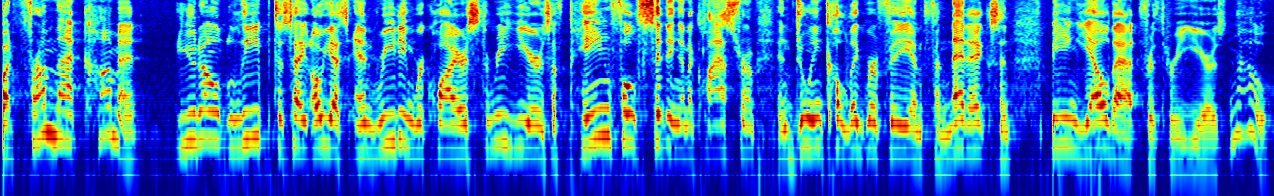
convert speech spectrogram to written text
But from that comment, you don't leap to say, oh, yes, and reading requires three years of painful sitting in a classroom and doing calligraphy and phonetics and being yelled at for three years. No,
